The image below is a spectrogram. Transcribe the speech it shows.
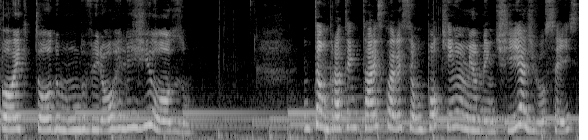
foi que todo mundo virou religioso? Então, para tentar esclarecer um pouquinho a minha mente e a de vocês,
